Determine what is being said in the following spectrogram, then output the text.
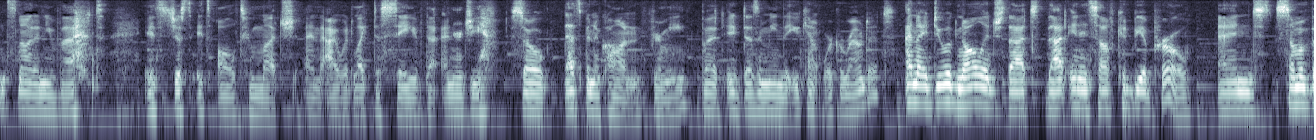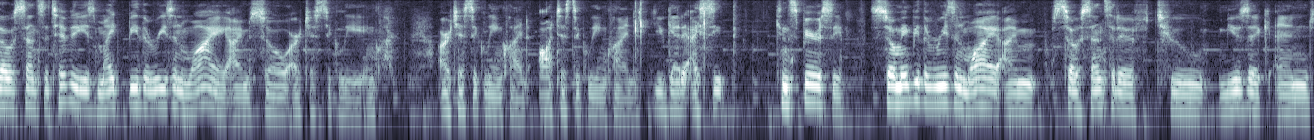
It's not any of that. It's just, it's all too much, and I would like to save that energy. So that's been a con for me, but it doesn't mean that you can't work around it. And I do acknowledge that that in itself could be a pro. And some of those sensitivities might be the reason why I'm so artistically inclined, artistically inclined, autistically inclined. You get it? I see, conspiracy. So maybe the reason why I'm so sensitive to music and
